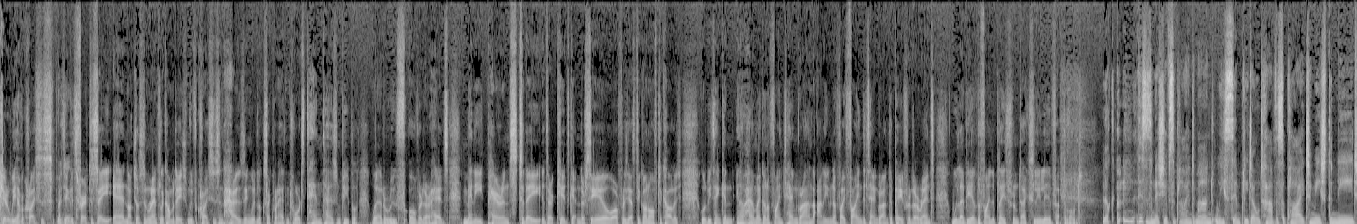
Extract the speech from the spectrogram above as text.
Ciara, we have a crisis. We I think do. it's fair to say, uh, not just in rental accommodation, we have a crisis in housing. It looks like we're heading towards 10,000 people without a roof over their heads. Many parents today, their kids getting their CAO offers, yes, they're going off to college, will be thinking, you know, how am I going to find 10 grand? And even if I find the 10 grand to pay for their rent, will I be able to find a place for them to actually live at the moment? Look, this is an issue of supply and demand. We simply don't have the supply to meet the need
